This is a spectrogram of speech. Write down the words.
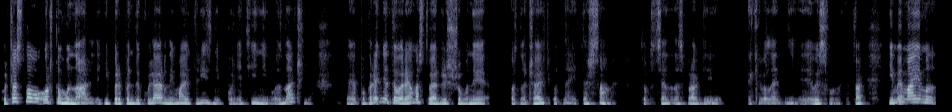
Хоча слово ортогональний і перпендикулярний мають різні понятійні означення, е, попередня теорема стверджує, що вони означають одне і те ж саме. Тобто це насправді еквівалентні е, висловлення. Так? І ми маємо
